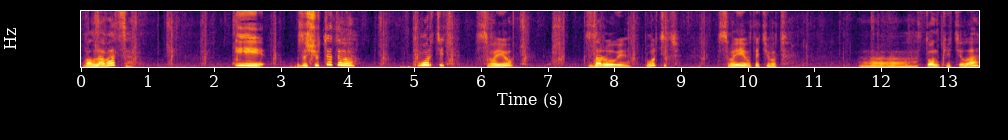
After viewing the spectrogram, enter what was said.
волноваться и за счет этого портить свое здоровье, портить свои вот эти вот э, тонкие тела,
